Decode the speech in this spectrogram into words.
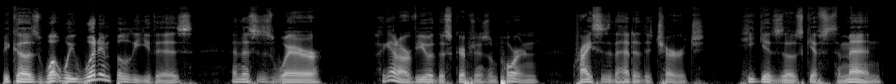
because what we wouldn't believe is, and this is where again our view of the scripture is important. Christ is the head of the church. He gives those gifts to men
